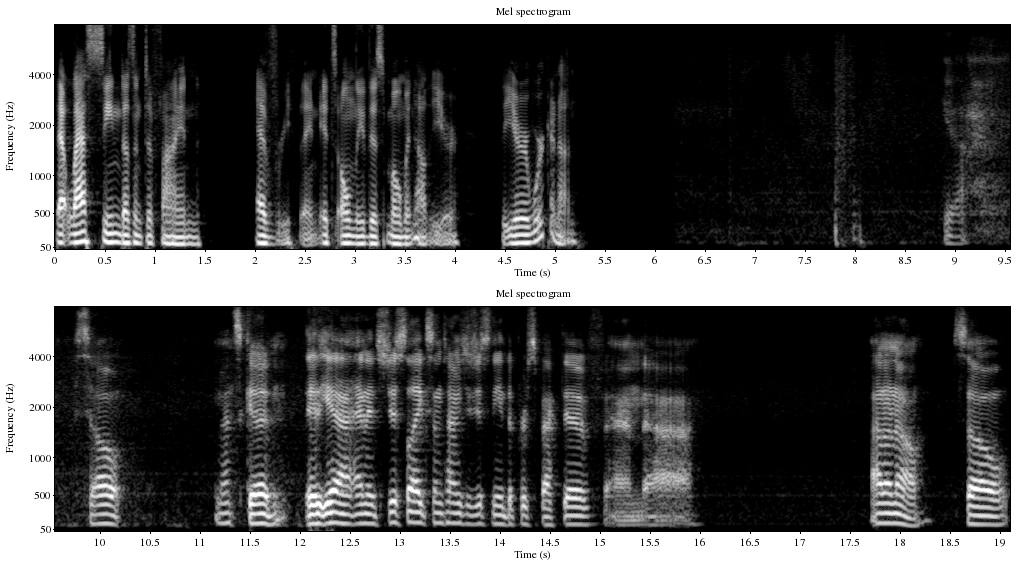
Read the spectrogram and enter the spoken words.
that last scene doesn't define everything. It's only this moment now that you're that you're working on. Yeah. So that's good. It- yeah, and it's just like sometimes you just need the perspective and uh I don't know. So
